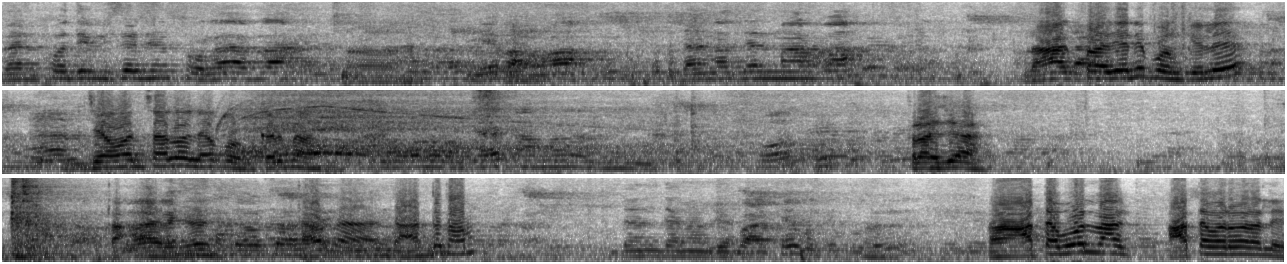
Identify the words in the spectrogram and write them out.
गणपती विसर्जन सोला आपला ये भावा दंडात मार पा नाग प्रजाने फोन केले? जेवण चालवलं फोन कर ना. प्रजा. थांब हा, आता बोल ना. आता बरोबर आले.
